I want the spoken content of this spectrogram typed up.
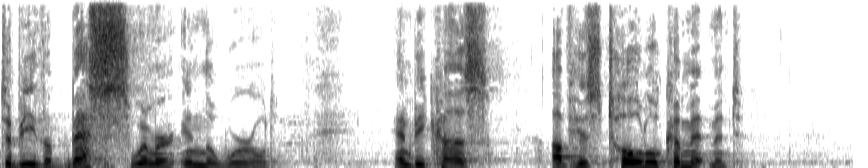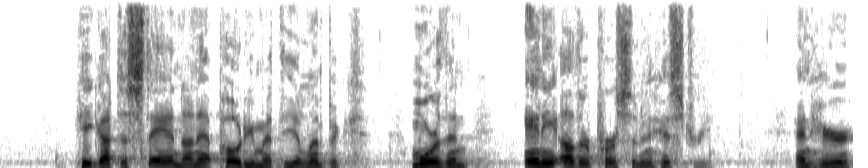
to be the best swimmer in the world. And because of his total commitment, he got to stand on that podium at the Olympic more than any other person in history and hear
